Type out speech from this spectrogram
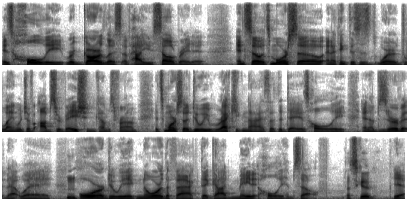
is holy regardless of how you celebrate it. And so it's more so, and I think this is where the language of observation comes from. It's more so do we recognize that the day is holy and observe it that way, or do we ignore the fact that God made it holy himself? That's good. Yeah.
